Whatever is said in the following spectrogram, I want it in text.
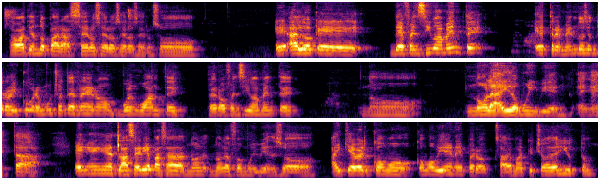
Está batiendo para 0-0-0-0. So, es algo que defensivamente es tremendo centro y cubre mucho terreno, buen guante, pero ofensivamente no, no le ha ido muy bien en esta. En, en la serie pasada no, no, le fue muy bien. So, hay que ver cómo, cómo viene, pero sabemos el picheo de Houston.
